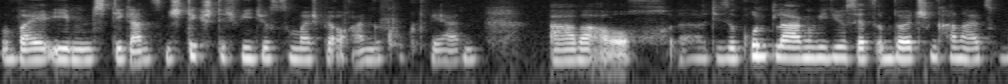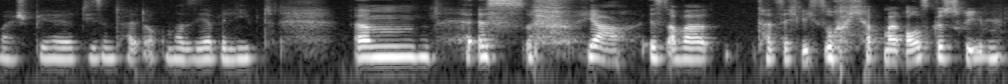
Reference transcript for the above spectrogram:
weil eben die ganzen Stickstich-Videos zum Beispiel auch angeguckt werden, aber auch äh, diese Grundlagenvideos jetzt im deutschen Kanal zum Beispiel, die sind halt auch immer sehr beliebt. Ähm, es ja ist aber tatsächlich so, ich habe mal rausgeschrieben,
